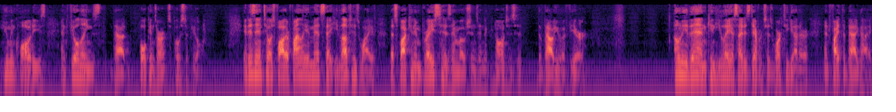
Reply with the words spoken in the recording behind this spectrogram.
human qualities and feelings that Vulcans aren't supposed to feel. It isn't until his father finally admits that he loved his wife that Spock can embrace his emotions and acknowledges the value of fear. Only then can he lay aside his differences, work together, and fight the bad guy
